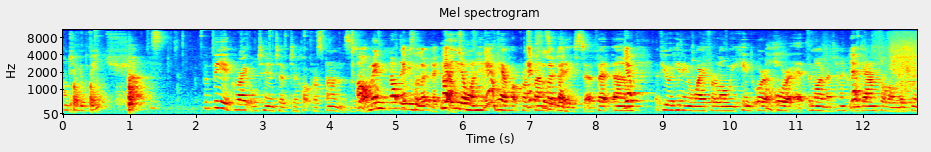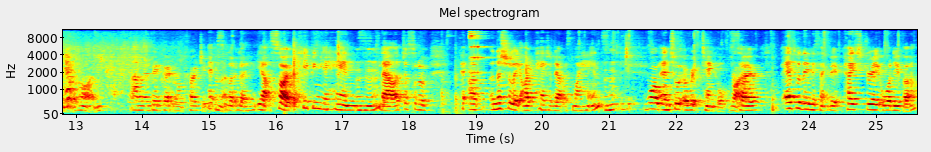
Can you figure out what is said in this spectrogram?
onto your bench. Uh, this would be a great alternative to hot cross buns as well. Oh, I mean, not that absolutely. You, not yeah. that you don't want to have, yeah. have hot cross absolutely. buns at Easter, but um, yep. if you were heading away for a long weekend or, oh. or at the moment hunkering yep. down for a long weekend yep. at home, um, it'd be a great little project, Absolutely, yeah. So keeping your hands mm -hmm. just sort of, uh, initially I pat it out with my hands mm -hmm. well, into a rectangle. Right. So as with anything, be it pastry or whatever,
